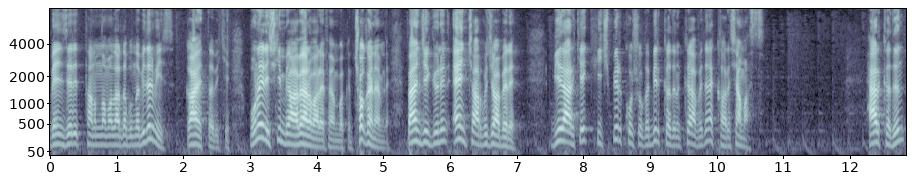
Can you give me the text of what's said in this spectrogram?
benzeri tanımlamalarda bulunabilir miyiz? Gayet tabii ki. Buna ilişkin bir haber var efendim bakın. Çok önemli. Bence günün en çarpıcı haberi. Bir erkek hiçbir koşulda bir kadının kıyafetine karışamaz. Her kadın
